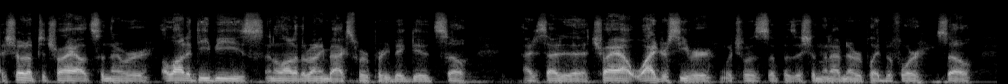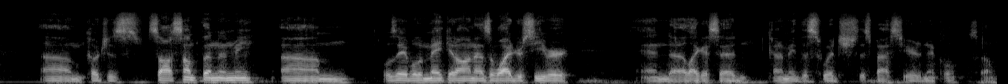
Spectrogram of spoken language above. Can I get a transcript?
I showed up to tryouts, and there were a lot of DBs, and a lot of the running backs were pretty big dudes. So I decided to try out wide receiver, which was a position that I've never played before. So um, coaches saw something in me, um, was able to make it on as a wide receiver, and uh, like I said, kind of made the switch this past year to nickel. So,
